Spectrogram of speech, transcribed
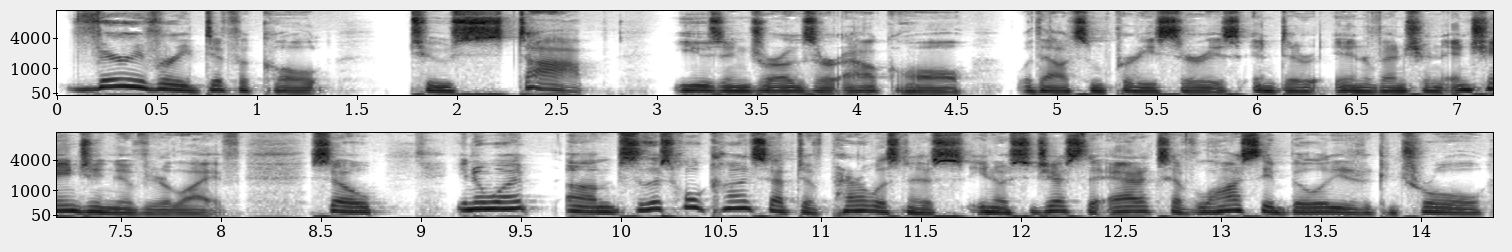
very very difficult to stop using drugs or alcohol without some pretty serious inter- intervention and changing of your life. So, you know what? Um, so this whole concept of powerlessness, you know, suggests that addicts have lost the ability to control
